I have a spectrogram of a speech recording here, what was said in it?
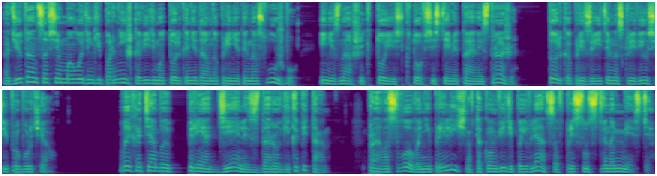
Адъютант совсем молоденький парнишка, видимо, только недавно принятый на службу и не знавший, кто есть кто в системе тайной стражи, только презрительно скривился и пробурчал. «Вы хотя бы приоделись с дороги, капитан. Право слова, неприлично в таком виде появляться в присутственном месте».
